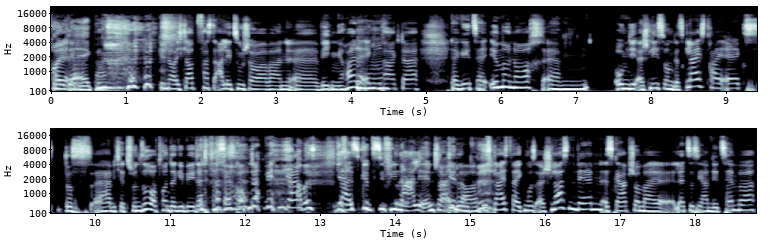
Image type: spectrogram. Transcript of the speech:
Holderecken. Holdereckenpark. genau, ich glaube, fast alle Zuschauer waren äh, wegen Holdereckenpark da. Da geht's ja immer noch ähm, um die Erschließung des Gleisdreiecks. Das äh, habe ich jetzt schon so oft runtergebetet, dass ich es runterbeten kann. Aber es, ja, es gibt die finale Entscheidung. Genau, das Gleisdreieck muss erschlossen werden. Es gab schon mal letztes Jahr im Dezember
